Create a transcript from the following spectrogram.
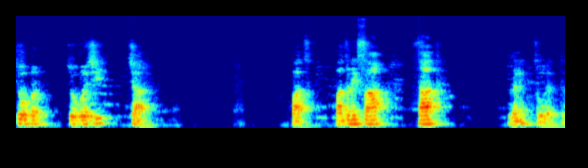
चौपन्न चौपन्नशी चार. पाच. पाच आणि सहा. सात. झाले चौऱ्याहत्तर.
